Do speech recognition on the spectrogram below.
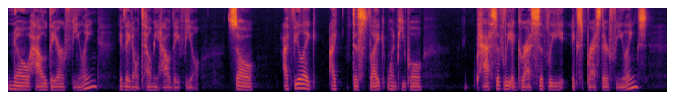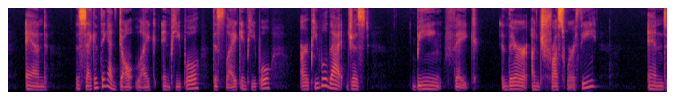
know how they are feeling if they don't tell me how they feel. So I feel like I dislike when people passively aggressively express their feelings. And the second thing I don't like in people, dislike in people, are people that just being fake. They're untrustworthy. And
